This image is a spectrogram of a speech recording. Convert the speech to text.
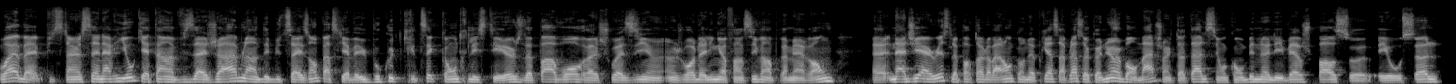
Ouais, ben, puis c'était un scénario qui était envisageable en début de saison parce qu'il y avait eu beaucoup de critiques contre les Steelers de ne pas avoir euh, choisi un, joueur de ligne offensive en première ronde. Euh, Harris, le porteur de ballon qu'on a pris à sa place, a connu un bon match. Un total, si on combine les verges passes euh, et au sol,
